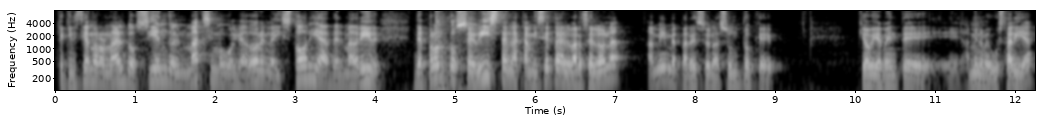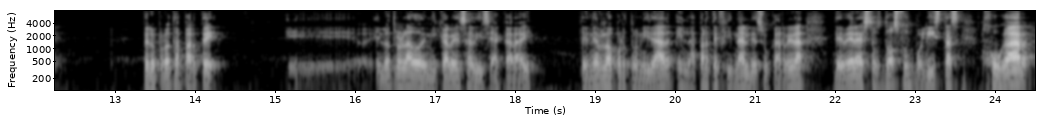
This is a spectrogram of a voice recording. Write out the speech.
que Cristiano Ronaldo, siendo el máximo goleador en la historia del Madrid, de pronto se vista en la camiseta del Barcelona? A mí me parece un asunto que, que obviamente eh, a mí no me gustaría, pero por otra parte, eh, el otro lado de mi cabeza dice, ah, caray, tener la oportunidad en la parte final de su carrera de ver a estos dos futbolistas jugar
